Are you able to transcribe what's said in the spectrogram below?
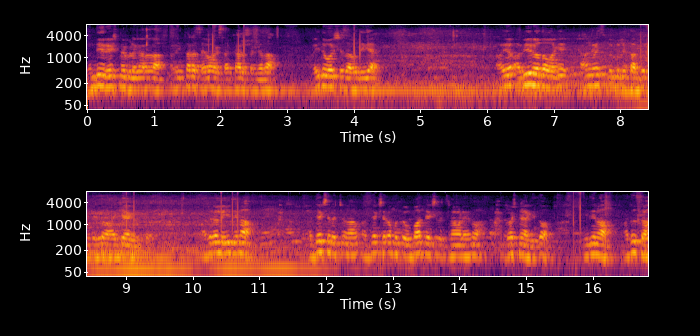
ನಂದಿ ರೇಷ್ಮೆ ಬೆಳೆಗಾರರ ರೈತರ ಸೇವಾ ಸಹಕಾರ ಸಂಘದ ಐದು ವರ್ಷದ ಅವಧಿಗೆ ಅವಿ- ಅವಿರೋಧವಾಗಿ ಕಾಂಗ್ರೆಸ್ ಬೆಂಬಲಿತ ಅಭ್ಯರ್ಥಿಗಳು ಆಯ್ಕೆಯಾಗಿರುತ್ತೆ ಅದರಲ್ಲಿ ಈ ದಿನ ಅಧ್ಯಕ್ಷರ ಚುನಾವ ಅಧ್ಯಕ್ಷರ ಮತ್ತು ಉಪಾಧ್ಯಕ್ಷರ ಚುನಾವಣೆಯನ್ನು ಘೋಷಣೆ ಆಗಿದ್ದು ಈ ದಿನ ಅದು ಸಹ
